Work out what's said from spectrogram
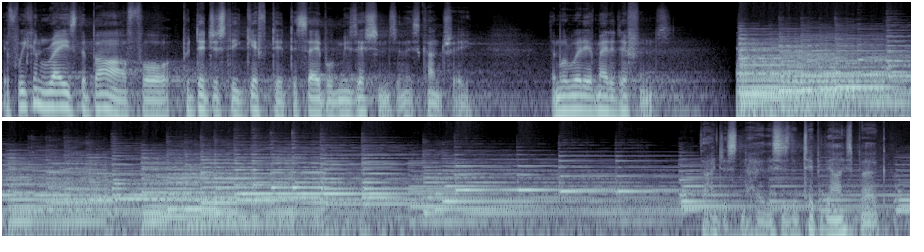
if we can raise the bar for prodigiously gifted disabled musicians in this country, then we'll really have made a difference. Tip of the iceberg.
